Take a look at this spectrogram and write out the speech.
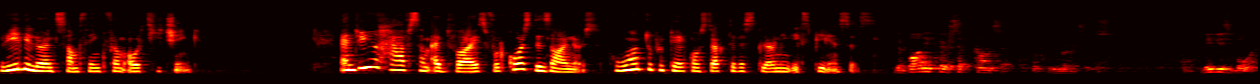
really learned something from our teaching? And do you have some advice for course designers who want to prepare constructivist learning experiences? The body percept concept emerges. Baby is born.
